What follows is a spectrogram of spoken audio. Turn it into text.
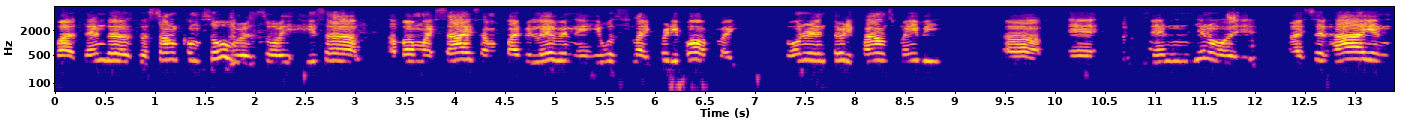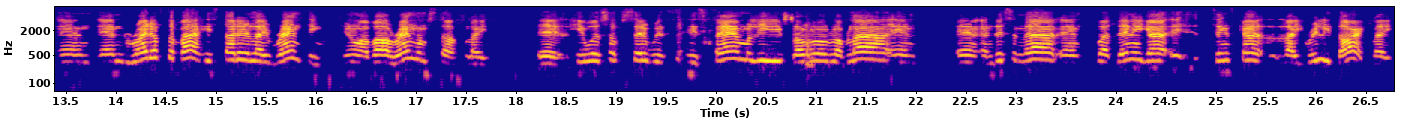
But then the the son comes over, so he's uh about my size. I'm five eleven, and he was like pretty buff, like 230 pounds maybe. Uh, and and you know. I said hi, and, and and right off the bat, he started like ranting, you know, about random stuff, like uh, he was upset with his family, blah blah blah blah, and, and and this and that, and but then he got things got like really dark. Like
